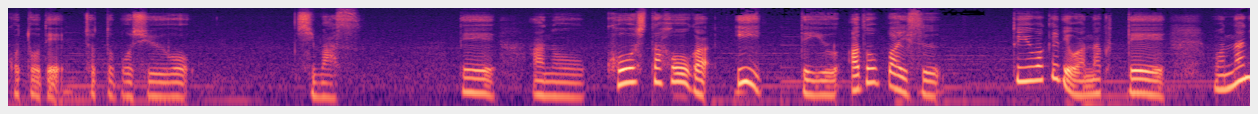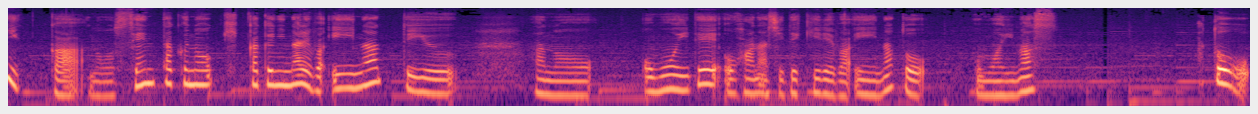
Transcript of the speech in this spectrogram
ことでちょっと募集をします。であのこうした方がいいっていうアドバイスというわけではなくて、まあ、何かあの選択のきっかけになればいいなっていうあの思いでお話しできればいいなと思います。あと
